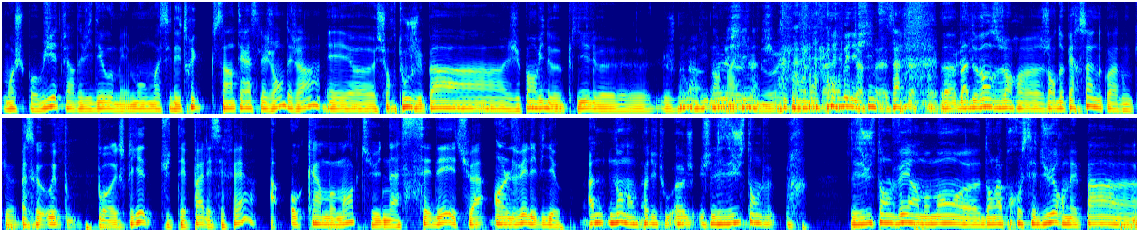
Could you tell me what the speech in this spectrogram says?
moi, je suis pas obligé de faire des vidéos, mais bon, moi, c'est des trucs, ça intéresse les gens déjà. Et euh, surtout, j'ai pas, j'ai pas envie de plier le, le genou, on dit, dans Oui, le le chine. genou, Je sais oui. plus comment on dit, courber les chines, c'est ça. Euh, bah, devant ce genre, euh, genre de personnes, quoi. Donc, Parce que, oui, pour, pour expliquer, tu t'es pas laissé faire. À aucun moment, tu n'as cédé et tu as enlevé les vidéos. Ah, non, non, pas du tout. Euh, je, je les ai juste enlevés. Je les ai juste enlevés à un moment dans la procédure, mais pas.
